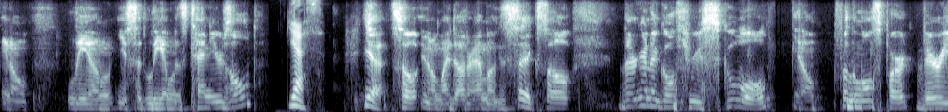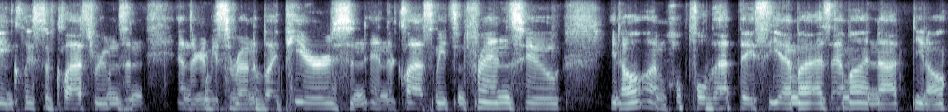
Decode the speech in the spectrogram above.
you know, Liam, you said Liam is 10 years old? Yes. Yeah. So, you know, my daughter Emma is six. So they're going to go through school, you know, for the most part, very inclusive classrooms and, and they're going to be surrounded by peers and, and their classmates and friends who, you know, I'm hopeful that they see Emma as Emma and not, you know,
